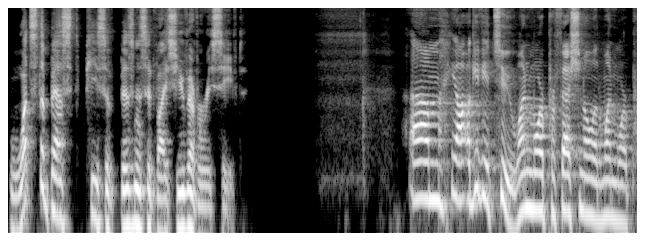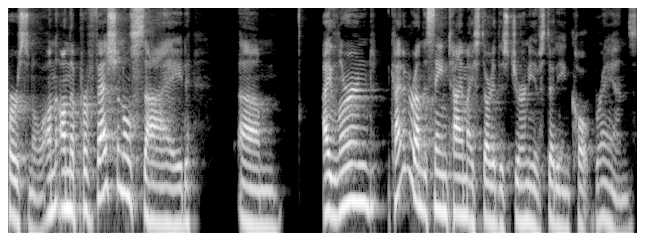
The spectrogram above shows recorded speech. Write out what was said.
what's the best piece of business advice you've ever received? Um, you know, I'll give you two, one more professional and one more personal. On, on the professional side, um, I learned kind of around the same time I started this journey of studying cult brands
